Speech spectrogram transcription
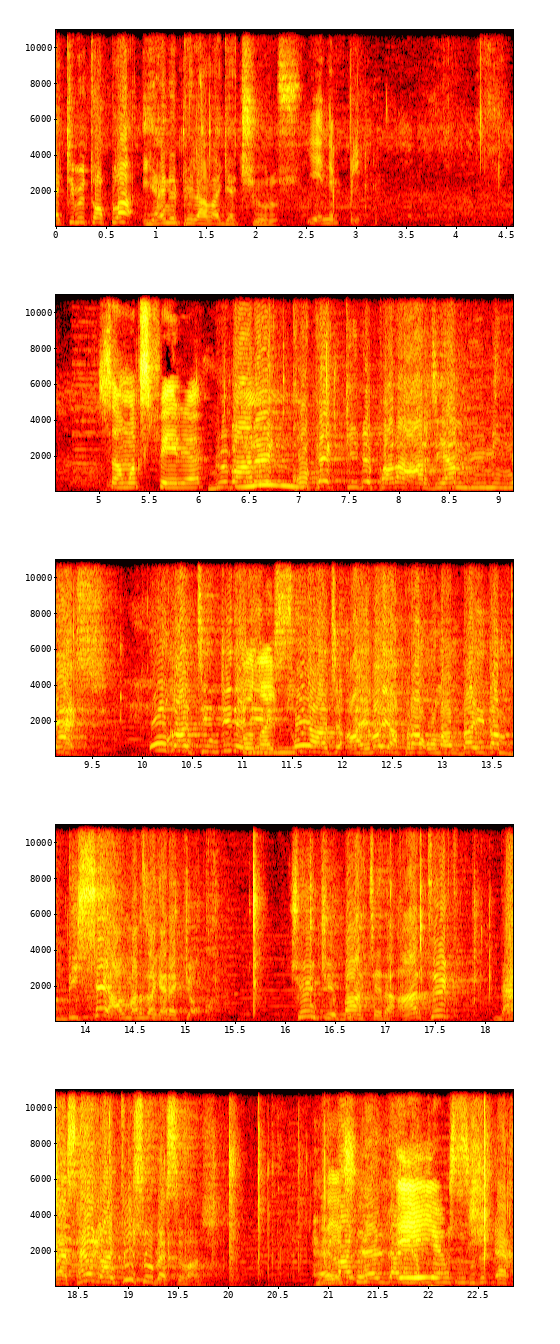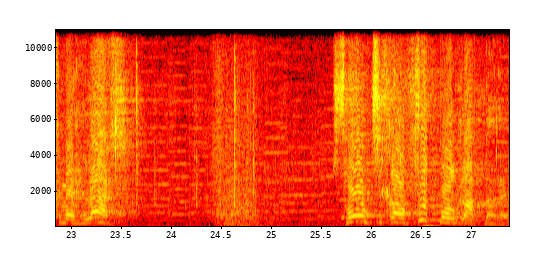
ekibi topla yeni plana geçiyoruz. Yeni plan. Samax Ferra. Mübarek köpek gibi para harcayan müminler. O kantinci Olay dediğiniz mı? soy ağacı ayva yaprağı olan dayıdan bir şey almanıza gerek yok. Çünkü bahçede artık BS kantin şubesi var. Helal BS, elden e yapılmış yapmış. sucuk ekmekler. Son çıkan futbol kartları.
